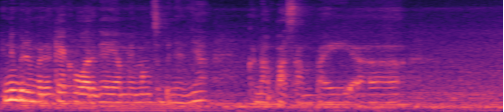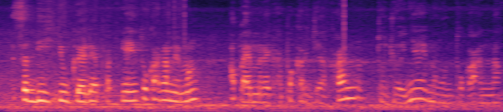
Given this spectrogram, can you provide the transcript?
Ini benar-benar kayak keluarga yang memang sebenarnya kenapa sampai eh, sedih juga dapatnya itu karena memang apa yang mereka pekerjakan tujuannya emang untuk anak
